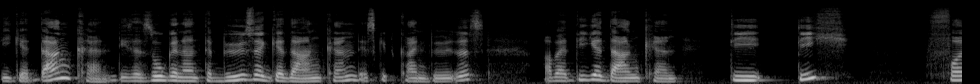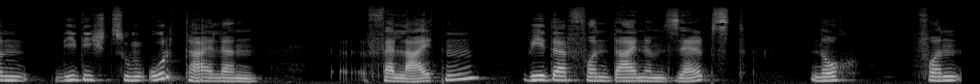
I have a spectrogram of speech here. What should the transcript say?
die Gedanken, diese sogenannten böse Gedanken, es gibt kein Böses, aber die Gedanken, die dich von, die dich zum Urteilen äh, verleiten, weder von deinem Selbst noch von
